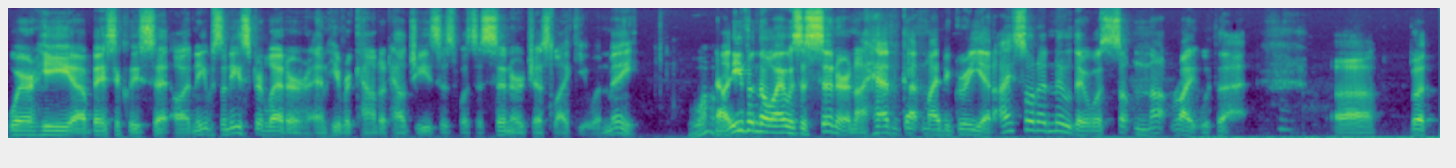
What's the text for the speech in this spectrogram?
where he uh, basically said, oh, and it was an Easter letter, and he recounted how Jesus was a sinner just like you and me. Wow. Now, even though I was a sinner and I hadn't gotten my degree yet, I sort of knew there was something not right with that. Uh, but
